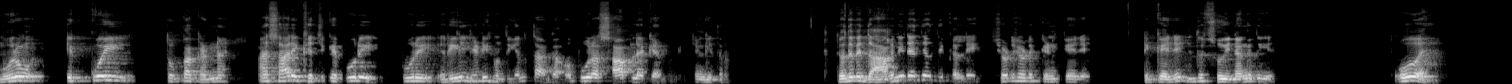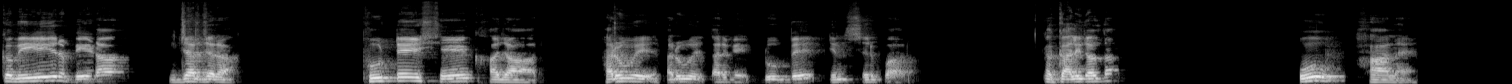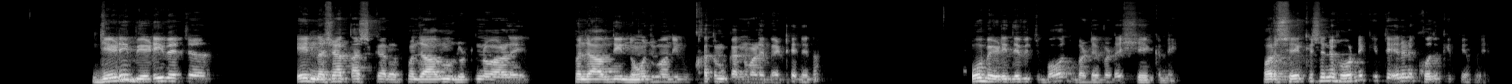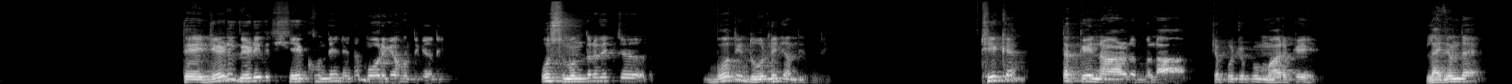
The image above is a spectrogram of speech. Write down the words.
ਮੂਰੋਂ ਇੱਕੋ ਹੀ ਤੋਪਾ ਕੱਢਣਾ ਐ ਸਾਰੀ ਖਿੱਚ ਕੇ ਪੂਰੀ ਪੂਰੀ ਰੀਲ ਜਿਹੜੀ ਹੁੰਦੀ ਹੈ ਨਾ ਧਾਗਾ, ਉਹ ਪੂਰਾ ਸਾਫ਼ ਲੈ ਕੇ ਆਵਾਂਗੇ, ਚੰਗੀ ਤਰ੍ਹਾਂ। ਤੇ ਉਹਦੇ ਵਿੱਚ ਦਾਗ ਨਹੀਂ ਰਹਿੰਦੇ ਹੁੰਦੇ ਇਕੱਲੇ, ਛੋਟੇ ਛੋਟੇ ਕਿਣਕੇ ਜੇ ਟਿੱਕੇ ਜੇ ਜਿੱਦੋਂ ਸੂਈ ਲੰਘਦੀ ਹੈ। ਉਹ ਹੈ ਕਬੀਰ, ਬੇੜਾ, ਜਰਜਰਾ, ਫੂਟੇ ਸ਼ੇਖ ਹਜ਼ਾਰ, ਹਰੂਏ ਹਰੂਏ ਤਰ ਗਏ ਡੂਬੇ ਜਿਨ ਸਿਰ ਭਾਰ। ਅਕਾਲੀ ਦਲ ਦਾ ਉਹ ਹਾਲ ਹੈ। ਜਿਹੜੀ ਬੇੜੀ ਵਿੱਚ ਇਹ ਨਸ਼ਾ ਤਸਕਰ ਪੰਜਾਬ ਨੂੰ ਲੁੱਟਣ ਵਾਲੇ, ਪੰਜਾਬ ਦੀ ਨੌਜਵਾਨੀ ਨੂੰ ਖਤਮ ਕਰਨ ਵਾਲੇ ਬੈਠੇ ਨੇ ਨਾ ਉਹ ਬੇੜੀ ਦੇ ਵਿੱਚ ਬਹੁਤ ਵੱਡੇ ਵੱਡੇ ਸ਼ੇਕ ਨੇ। ਔਰ ਸ਼ੇਕ ਕਿਸੇ ਨੇ ਹੋਰ ਨਹੀਂ ਕੀਤੇ, ਇਹਨਾਂ ਨੇ ਖੁਦ ਕੀਤੇ ਹੋਏ। ਤੇ ਜਿਹੜੀ ਬੇੜੀ ਵਿੱਚ ਸ਼ੇਕ ਹੁੰਦੇ ਨੇ ਨਾ, ਮੋਰੀਆਂ ਹੁੰਦੀਆਂ ਨੇ, ਉਹ ਸਮੁੰਦਰ ਵਿੱਚ ਬਹੁਤ ਹੀ ਦੂਰ ਨਹੀਂ ਜਾਂਦੀ ਹੁੰਦੀ। ਠੀਕ ਹੈ? ਧੱਕੇ ਨਾਲ ਮਲਾ, ਚੱਪੂ ਚੱਪੂ ਮਾਰ ਕੇ ਲੈ ਜਾਂਦਾ ਹੈ।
